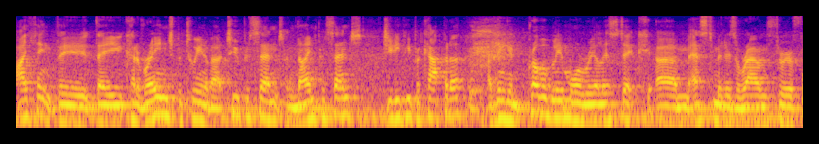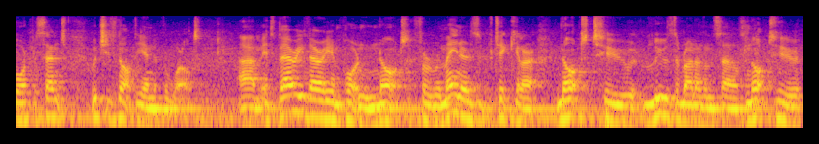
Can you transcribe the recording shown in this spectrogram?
I think they, they kind of range between about 2% and 9% GDP per capita. I think in probably a more realistic um, estimate is around 3 or 4%, which is not the end of the world. Um, it's very, very important not, for Remainers in particular, not to lose the run of themselves, not to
